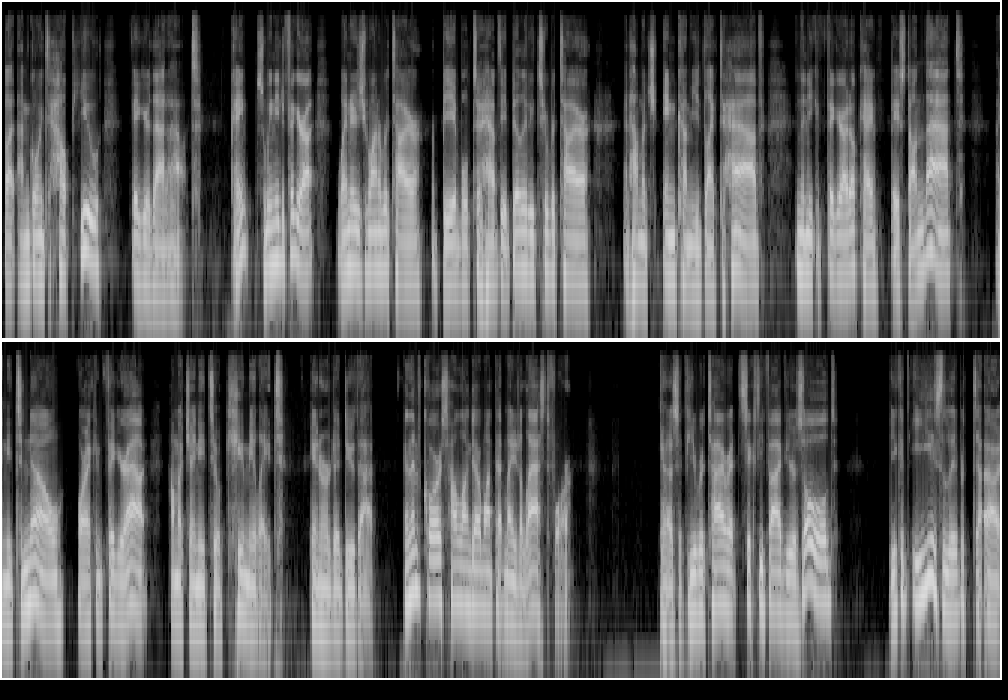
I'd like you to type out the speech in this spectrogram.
but I'm going to help you figure that out. Okay. So we need to figure out when it is you want to retire or be able to have the ability to retire and how much income you'd like to have. And then you can figure out, okay, based on that, I need to know, or I can figure out how much I need to accumulate in order to do that. And then, of course, how long do I want that money to last for? Because if you retire at 65 years old, you could easily uh,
